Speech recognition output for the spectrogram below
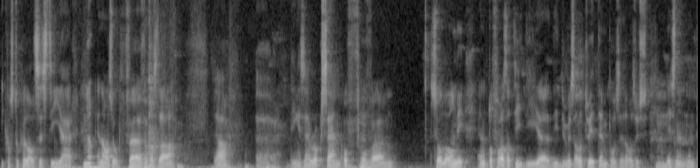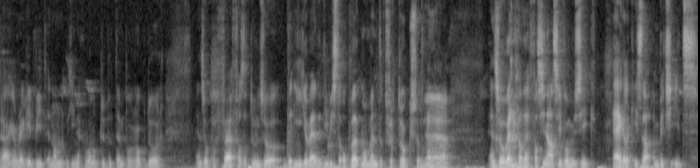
Ik was toch wel al 16 jaar. Ja. En dan was op Vuiven, was dat, ja, eh, dingen zijn, Roxanne of, of ehm, So Lonely. En het toffe was dat die, die, eh, die nummers hadden twee tempo's. Hè. Dat was dus eerst een, een trage reggae beat en dan ging dat gewoon op dubbel tempo rock door. En zo op een vijf was dat toen zo, de ingewijden die wisten op welk moment het vertrok. Zo. Ja, ja, ja. En zo werkt dat, hè, fascinatie voor muziek. Eigenlijk is dat een beetje iets...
